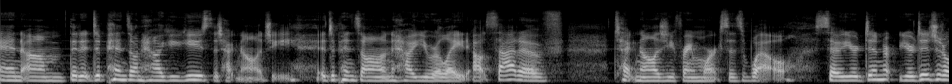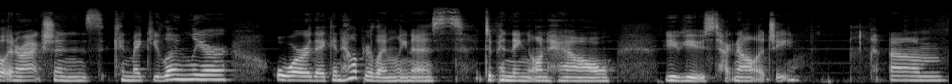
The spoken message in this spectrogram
and um, that it depends on how you use the technology. It depends on how you relate outside of technology frameworks as well. So your din- your digital interactions can make you lonelier, or they can help your loneliness depending on how you use technology. Um,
